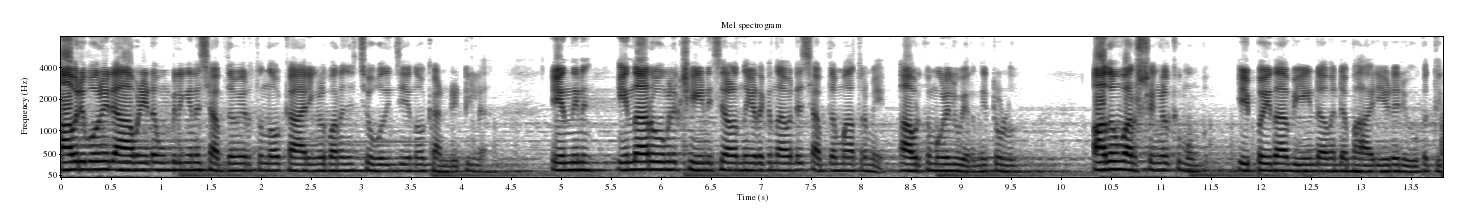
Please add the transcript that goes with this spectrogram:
അവർ പോലും രാവണിയുടെ മുമ്പിൽ ഇങ്ങനെ ശബ്ദമുയർത്തുന്നോ കാര്യങ്ങൾ പറഞ്ഞ് ചോദ്യം ചെയ്യുന്നോ കണ്ടിട്ടില്ല. എന്തിന് ഇന്ന് ആ റൂമിൽ ക്ഷീണിച്ച് കളർന്നു കിടക്കുന്ന അവന്റെ ശബ്ദം മാത്രമേ അവർക്ക് മുകളിൽ ഉയർന്നിട്ടുള്ളൂ. അതും വർഷങ്ങൾക്ക് മുമ്പ്. ഇപ്പൊ ഇതാ വീണ്ടും അവന്റെ ഭാര്യയുടെ രൂപത്തിൽ.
